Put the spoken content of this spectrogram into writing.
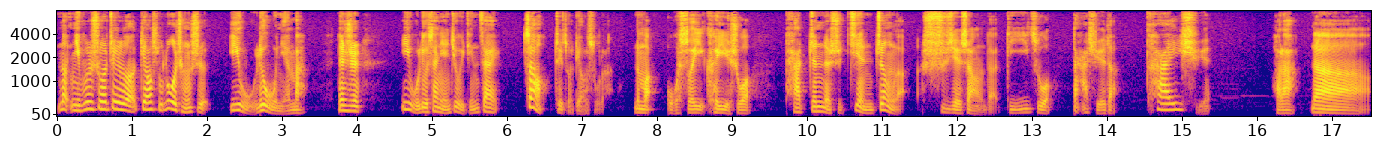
那你不是说这个雕塑落成是一五六五年吗？但是，一五六三年就已经在造这座雕塑了。那么我所以可以说。它真的是见证了世界上的第一座大学的开学。好啦，那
